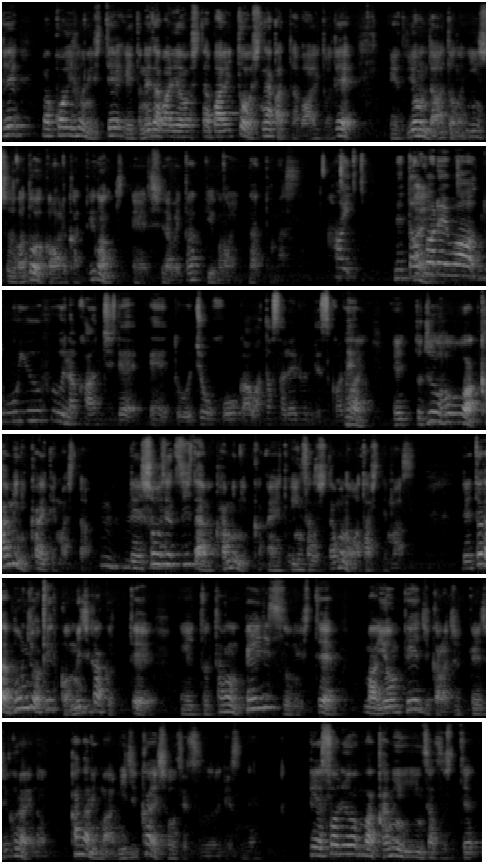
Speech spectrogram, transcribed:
で、まあ、こういうふうにして、えー、とネタバレをした場合としなかった場合とで、えー、と読んだ後の印象がどう変わるかっていうのを、えー調べたっていうものになっています。はいネタバレはどういうふうな感じで、えー、と情報が渡されるんですかね、はいえー、と情報は紙に書いてました。うんうんで小説自体は紙に、えー、と印刷したものを渡してます。でただ分量は結構短くって、えー、と多分ページ数にして、まあ、4ページから10ページぐらいのかなりまあ短い小説ですね。でそれをまあ紙に印刷して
